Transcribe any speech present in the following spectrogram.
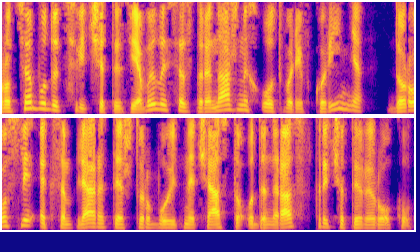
Про це будуть свідчити з'явилися з дренажних отворів коріння, дорослі екземпляри теж турбують нечасто один раз в 3-4 року.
